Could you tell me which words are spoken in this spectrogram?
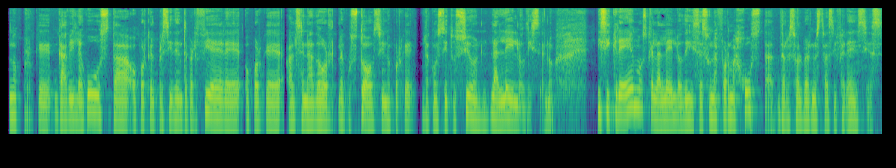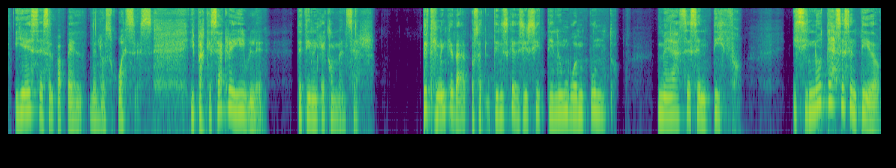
no porque Gaby le gusta o porque el presidente prefiere o porque al senador le gustó, sino porque la constitución, la ley lo dice, ¿no? Y si creemos que la ley lo dice, es una forma justa de resolver nuestras diferencias. Y ese es el papel de los jueces. Y para que sea creíble, te tienen que convencer. Tienen que dar, o sea, tienes que decir si tiene un buen punto, me hace sentido. Y si no te hace sentido,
